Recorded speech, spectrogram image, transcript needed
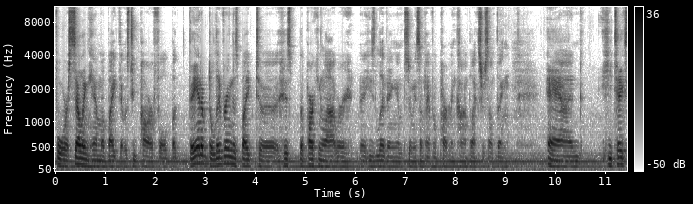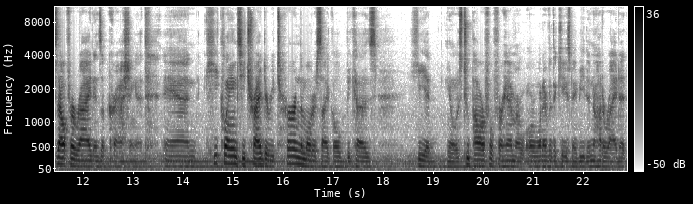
for selling him a bike that was too powerful. But they end up delivering this bike to his the parking lot where he's living. I'm assuming some type of apartment complex or something. And he takes it out for a ride, ends up crashing it. And he claims he tried to return the motorcycle because he had, you know, it was too powerful for him or, or whatever the case may be, didn't know how to ride it.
